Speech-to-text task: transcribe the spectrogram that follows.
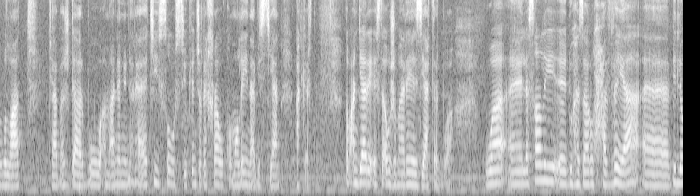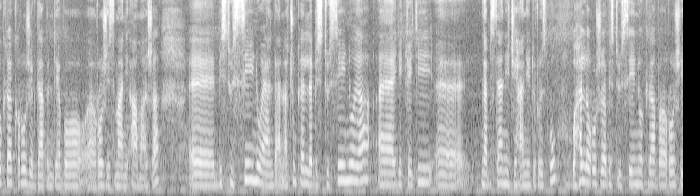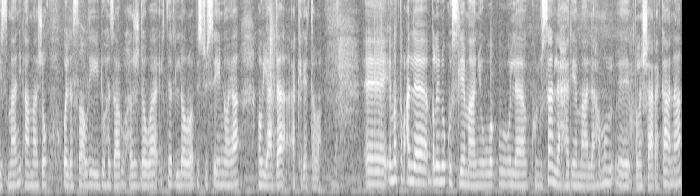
وڵات تیا بەشدار بوو و ئەمانە نوێنەرایەتی 135 ڕێکخرا و کۆمەڵەی نابیستیان ئەکرد. طبعا دیارە ئێستا ئەو ژمارەیە زیاتر بووە. و لە ساڵی 2010ەیە بیر لەوکرا کە ڕۆژێک دابنرێ بۆ ڕۆژی زمانی ئاماژە بیست و سێ ی نۆیان دانا چونکە لە بیست و سێ ی نۆیە یەکێتی نابستانی جیهانی دروست بوو و هەر لە ڕۆژە بیست و سێ ی نۆ کرا بە ڕۆژی زمانی ئاماژە و و لە ساڵی 2010 ەوە ئیتر لە بیست و سێ ی نۆیە ئەو یادە ئەکرێتەوە. ئێمە طبعا لە بڵێن وەکو سلێمانی و وەکو لە کوردستان لە هەرێما لە هەموو بڵێن شارەکانە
